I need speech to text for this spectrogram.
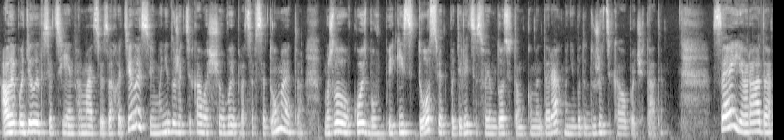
Але поділитися цією інформацією захотілося, і мені дуже цікаво, що ви про це все думаєте. Можливо, в когось був якийсь досвід, поділіться своїм досвідом в коментарях, мені буде дуже цікаво почитати. Все, я рада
